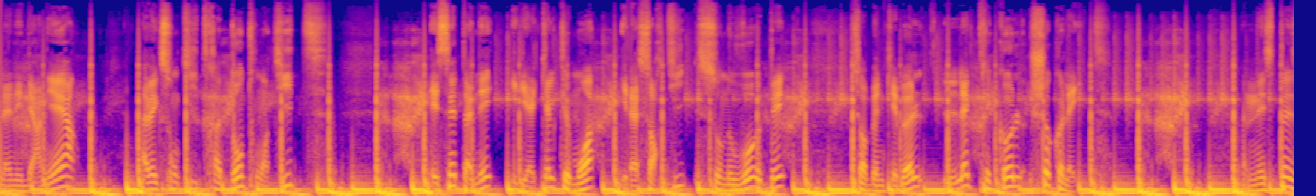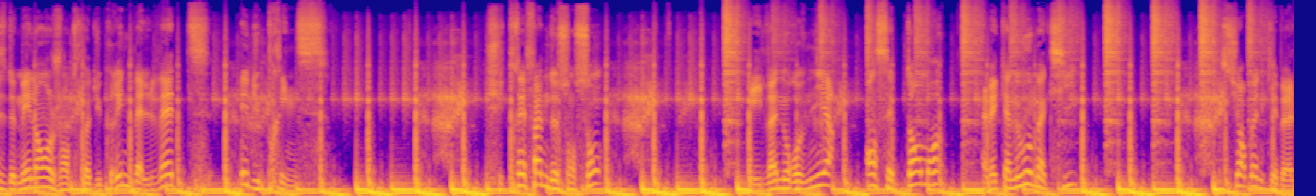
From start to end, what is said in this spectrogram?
l'année dernière avec son titre Don't Want It. Et cette année, il y a quelques mois, il a sorti son nouveau EP sur Bunkable, Electrical Chocolate. Un espèce de mélange entre du Green Velvet et du Prince. Je suis très fan de son son et il va nous revenir en septembre avec un nouveau maxi sur Bunkable.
